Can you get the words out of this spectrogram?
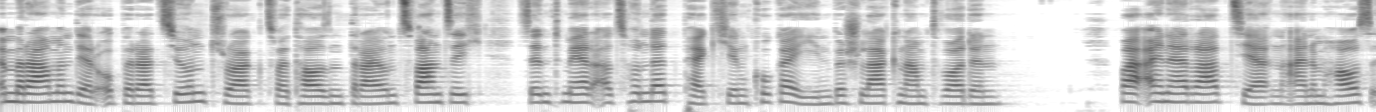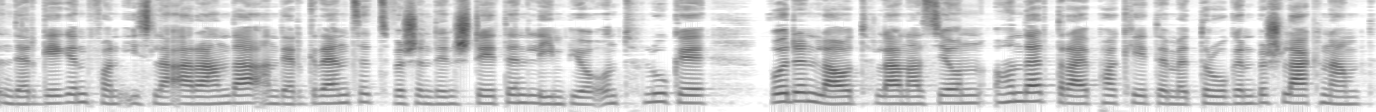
Im Rahmen der Operation Truck 2023 sind mehr als 100 Päckchen Kokain beschlagnahmt worden. Bei einer Razzia in einem Haus in der Gegend von Isla Aranda an der Grenze zwischen den Städten Limpio und Luque wurden laut La Nación 103 Pakete mit Drogen beschlagnahmt.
